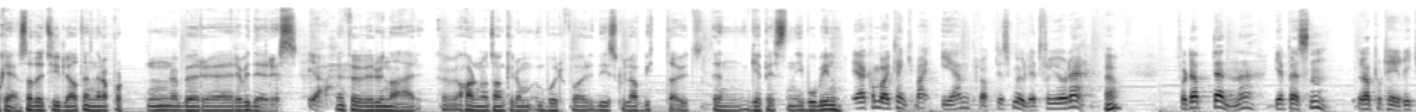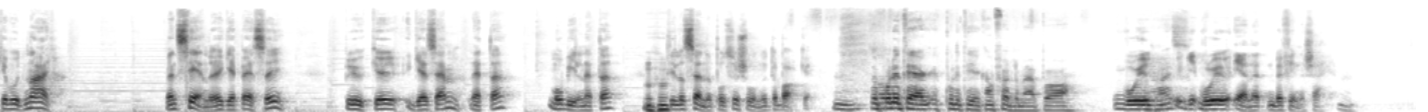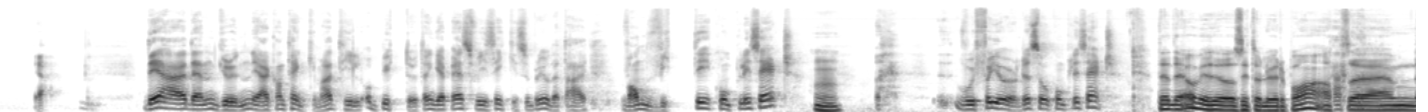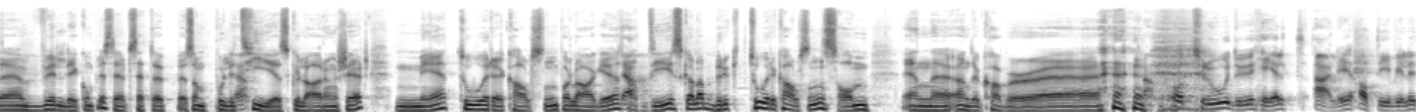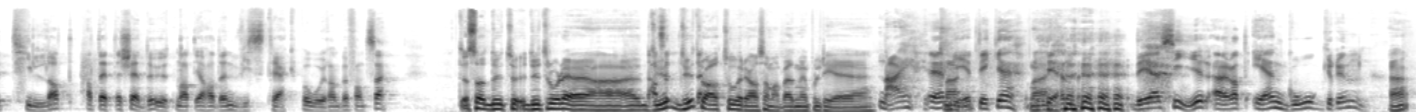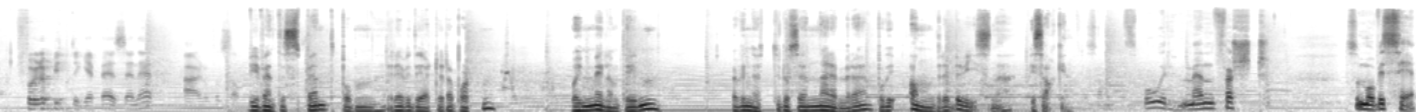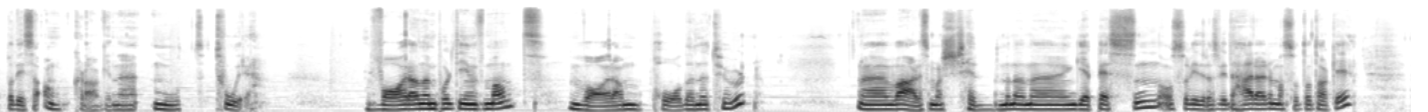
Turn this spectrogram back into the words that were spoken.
Ok, så det er tydelig at denne rapporten bør eh, revideres. Ja. Men før vi runder her, eh, har du noen tanker om hvorfor de skulle ha bytta ut den GPS-en i bobilen? Jeg kan bare tenke meg én praktisk mulighet for å gjøre det. Ja. For at denne GPS-en rapporterer ikke hvor den er. Men senere GPS-er bruker GSM-nettet, mobilnettet, til å sende posisjoner tilbake. Så politiet, politiet kan følge med på Hvor, hvor enheten befinner seg. Ja. Det er den grunnen jeg kan tenke meg til å bytte ut en GPS. Hvis ikke så blir jo dette her vanvittig komplisert. Hvorfor gjøre det så komplisert? Det er det vi sitter og lurer på. At eh, det er en veldig komplisert setup som politiet skulle arrangert, med Tore Karlsen på laget. Ja. At de skal ha brukt Tore Karlsen som en eh, undercover eh, Ja, og tror du helt ærlig at de ville tillatt at dette skjedde uten at de hadde en viss trekk på hvor han befant seg? Så du, du tror det eh, Du, Altså, du tror at Tore har samarbeidet med politiet? Nei, jeg Nei. vet ikke. Nei. Det jeg sier, er at en god grunn Ja. for å bytte GPS-enhet er å få satt Vi venter spent på den reviderte rapporten, og i mellomtiden er vi nødt til å se nærmere på de andre bevisene i saken. spor. Men først så må vi se på disse anklagene mot Tore. Var han en politiinformant? Var han på denne turen? Eh, Hva er det som har skjedd med denne GPS-en, osv. Her er det masse å ta tak i.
